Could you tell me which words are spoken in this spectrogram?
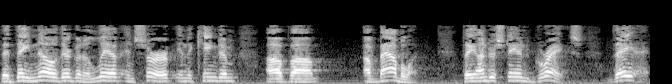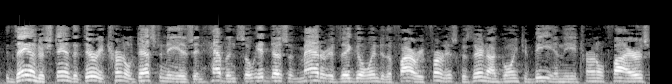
that they know they're going to live and serve in the kingdom of, uh, of Babylon. They understand grace. They, they understand that their eternal destiny is in heaven, so it doesn't matter if they go into the fiery furnace because they're not going to be in the eternal fires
